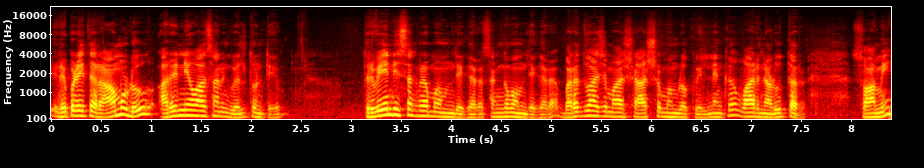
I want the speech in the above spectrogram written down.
ఎప్పుడైతే రాముడు అరణ్యవాసానికి వెళ్తుంటే త్రివేణి సంగమం దగ్గర సంగమం దగ్గర భరద్వాజ మహర్షి ఆశ్రమంలోకి వెళ్ళాక వారిని అడుగుతారు స్వామి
